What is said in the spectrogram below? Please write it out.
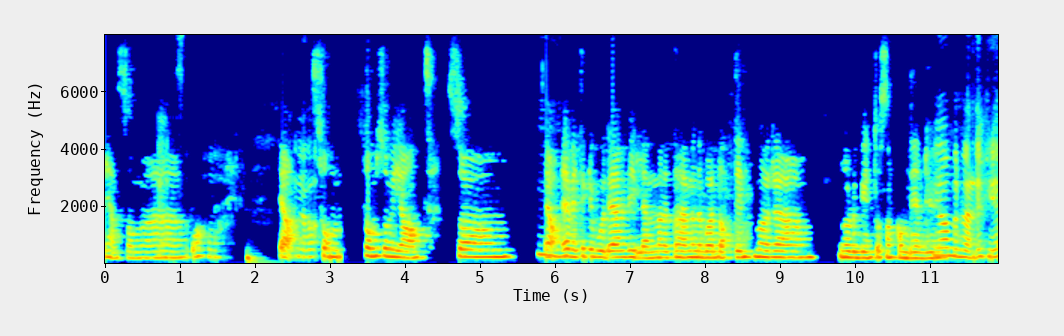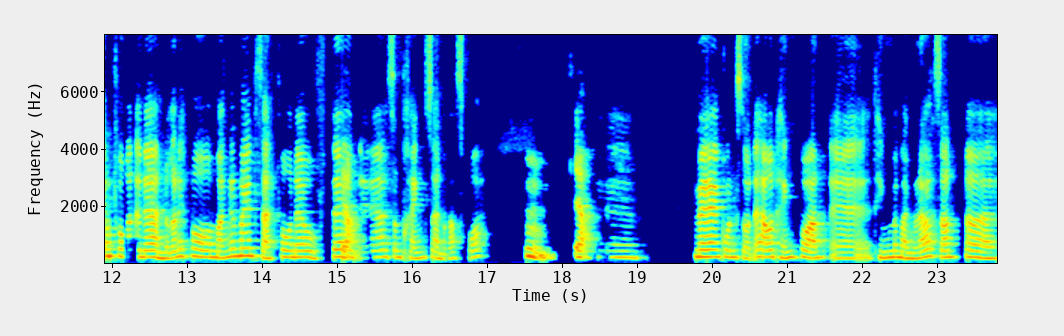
ensom eh, på. Ja, Ja. som, som så mye annet. Så ja, Mm. jeg vet ikke hvor jeg ville hen med dette her, men det bare datt inn når, eh, når du begynte å snakke om det du Ja, men veldig fint, for det endrer litt på mangelmindset, for det er ofte Ja. det som trengs å endres på. mm, Ja. Eh, vi kunne stått her og tenkt på eh, ting vi mangler, sant? Eh,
